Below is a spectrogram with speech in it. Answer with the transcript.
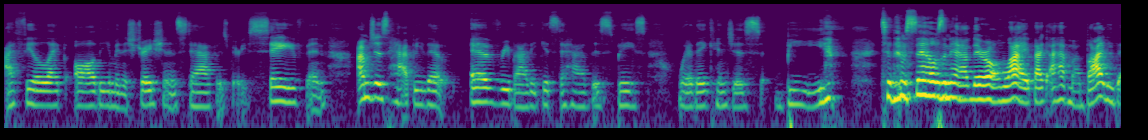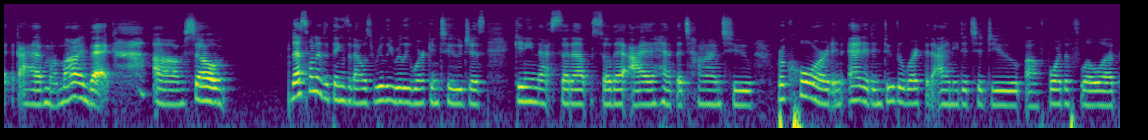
I feel like all the administration and staff is very safe. And I'm just happy that everybody gets to have this space where they can just be to themselves and have their own life. I, I have my body back, I have my mind back. Um, so that's one of the things that I was really, really working to, just getting that set up so that I had the time to record and edit and do the work that I needed to do uh, for the flow up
